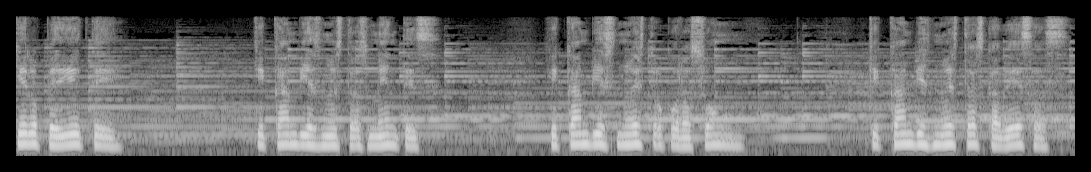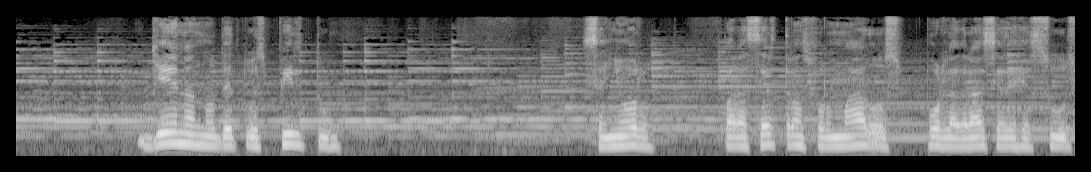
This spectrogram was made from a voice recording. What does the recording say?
Quiero pedirte que cambies nuestras mentes, que cambies nuestro corazón, que cambies nuestras cabezas. Llénanos de tu espíritu, Señor, para ser transformados por la gracia de Jesús.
